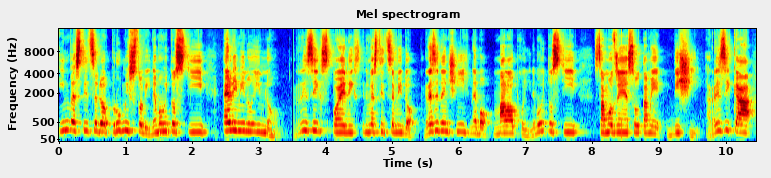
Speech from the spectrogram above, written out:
investice do průmyslových nemovitostí eliminují mnoho rizik spojených s investicemi do rezidenčních nebo maloobchodních nemovitostí. Samozřejmě jsou tam i vyšší rizika,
